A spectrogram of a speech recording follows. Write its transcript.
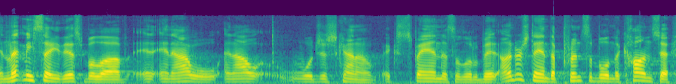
And let me say this, beloved, and, and, I will and I will just kind of expand this a little bit. Understand the principle and the concept.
